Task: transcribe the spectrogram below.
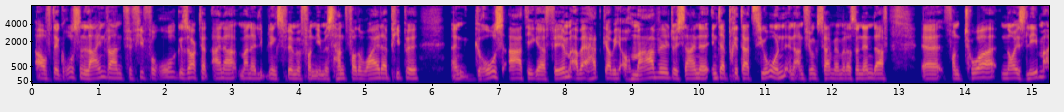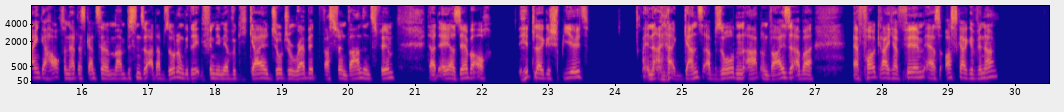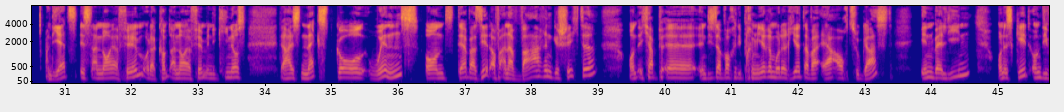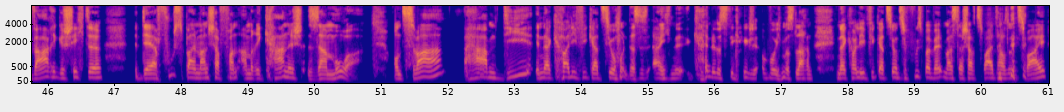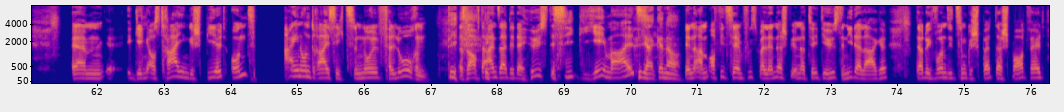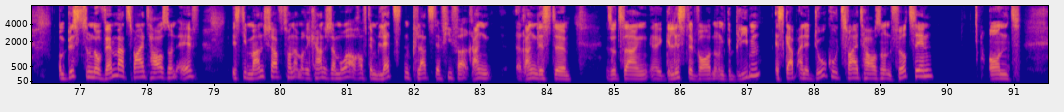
auf der großen Leinwand für viel Furore gesorgt hat. Einer meiner Lieblingsfilme von ihm ist Hunt for the Wilder People. Ein großartiger Film, aber er hat, glaube ich, auch Marvel durch seine Interpretation, in Anführungszeichen, wenn man das so nennen darf, äh, von Thor neues Leben eingehaucht und hat das Ganze mal ein bisschen so ad absurdum gedreht. Ich finde ihn ja wirklich geil. Jojo Rabbit, was für ein Wahnsinnsfilm. Da hat er ja selber auch Hitler gespielt in einer ganz absurden Art und Weise, aber erfolgreicher Film. Er ist Oscar-Gewinner. Und jetzt ist ein neuer Film oder kommt ein neuer Film in die Kinos, der heißt Next Goal Wins und der basiert auf einer wahren Geschichte. Und ich habe äh, in dieser Woche die Premiere moderiert, da war er auch zu Gast in Berlin. Und es geht um die wahre Geschichte der Fußballmannschaft von amerikanisch Samoa. Und zwar haben die in der Qualifikation, das ist eigentlich eine, keine lustige Geschichte, obwohl ich muss lachen, in der Qualifikation zur Fußballweltmeisterschaft 2002 ähm, gegen Australien gespielt und 31 zu 0 verloren. Die, das war auf der einen Seite der höchste Sieg jemals ja, genau. in einem offiziellen Fußball-Länderspiel und natürlich die höchste Niederlage. Dadurch wurden sie zum Gespött der Sportwelt. Und bis zum November 2011 ist die Mannschaft von amerikanisch Samoa auch auf dem letzten Platz der FIFA-Rangliste sozusagen äh, gelistet worden und geblieben. Es gab eine Doku 2014 und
